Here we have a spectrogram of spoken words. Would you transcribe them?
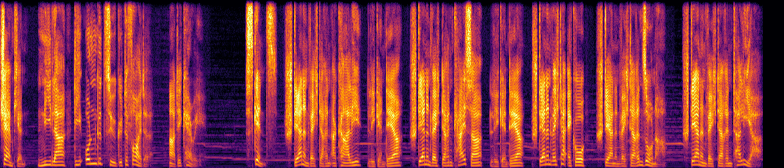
Champion Nila, die ungezügelte Freude, AD Carry. Skins Sternenwächterin Akali, legendär, Sternenwächterin Kaiser, legendär, Sternenwächter Echo, Sternenwächterin Sona, Sternenwächterin Thalia,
